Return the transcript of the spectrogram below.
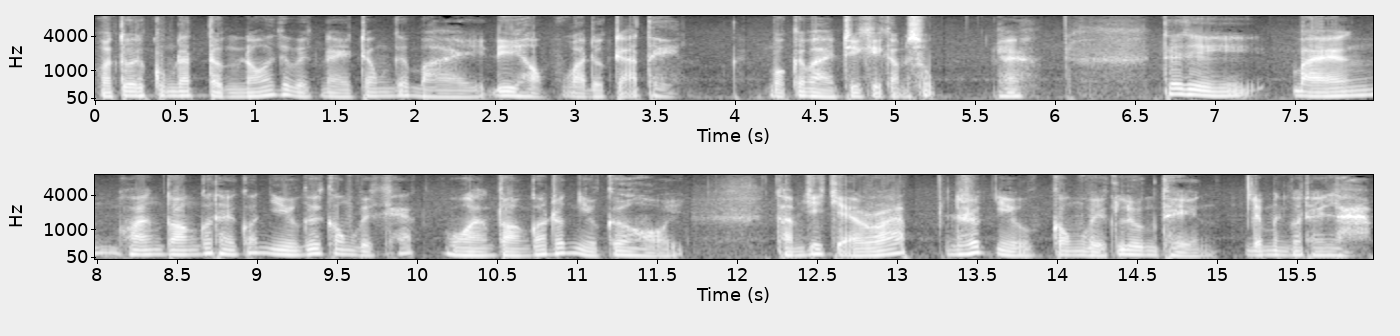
Và tôi cũng đã từng nói cái việc này trong cái bài đi học và được trả tiền. Một cái bài tri kỷ cảm xúc, ha. Thế thì bạn hoàn toàn có thể có nhiều cái công việc khác, hoàn toàn có rất nhiều cơ hội. Thậm chí chạy rap rất nhiều công việc lương thiện để mình có thể làm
